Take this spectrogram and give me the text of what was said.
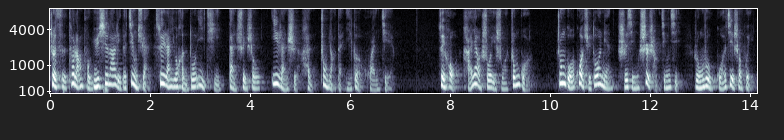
这次特朗普与希拉里的竞选虽然有很多议题，但税收依然是很重要的一个环节。最后还要说一说中国。中国过去多年实行市场经济，融入国际社会，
